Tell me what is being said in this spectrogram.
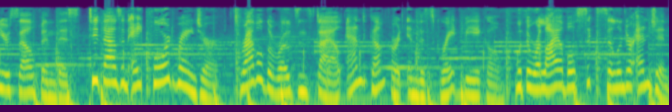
yourself in this 2008 Ford Ranger. Travel the roads in style and comfort in this great vehicle with a reliable six-cylinder engine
